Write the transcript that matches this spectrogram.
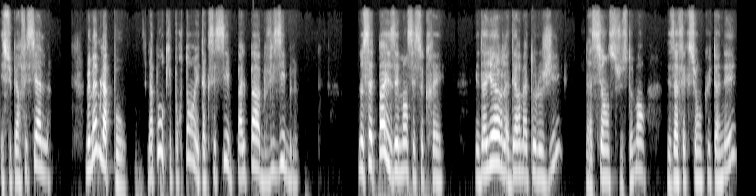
et superficiels, mais même la peau, la peau qui pourtant est accessible, palpable, visible, ne cède pas aisément ses secrets. Et d'ailleurs, la dermatologie, la science justement des affections cutanées,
